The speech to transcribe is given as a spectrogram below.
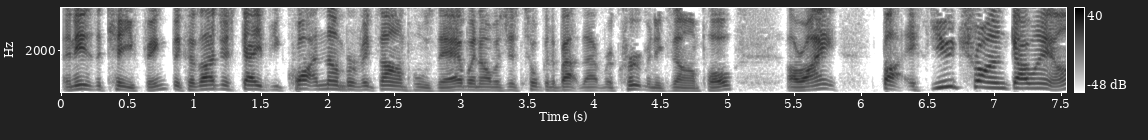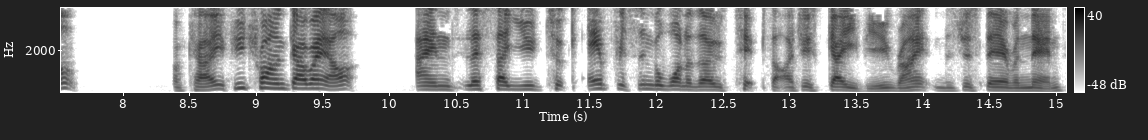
and here's the key thing, because I just gave you quite a number of examples there when I was just talking about that recruitment example. All right. But if you try and go out, okay, if you try and go out and let's say you took every single one of those tips that I just gave you, right? Just there and then,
